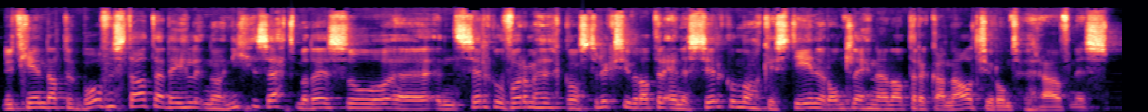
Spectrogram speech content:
Nu, hetgeen dat erboven staat, dat eigenlijk nog niet gezegd, maar dat is zo uh, een cirkelvormige constructie waar er in een cirkel nog een keer stenen rond liggen en dat er een kanaaltje rondgegraven is.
